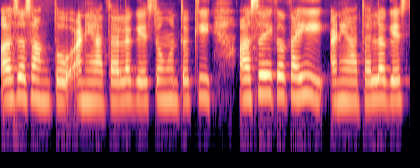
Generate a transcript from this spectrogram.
असं सांगतो. आणि आता लगेच तो म्हणतो की असं आहे का काही? आणि आता लगेच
